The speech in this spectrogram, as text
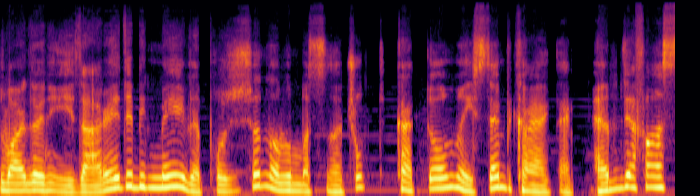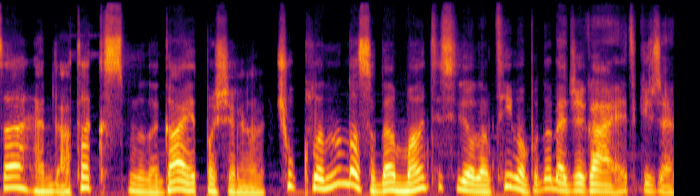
duvarlarını idare edebilmeyi ve pozisyon alınmasına çok dikkatli olmayı isteyen bir karakter. Hem defansta hem de atak kısmında da gayet başarılı. Çok kullanılmasa da Mantis ile olan team up'ı da bence gayet güzel.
